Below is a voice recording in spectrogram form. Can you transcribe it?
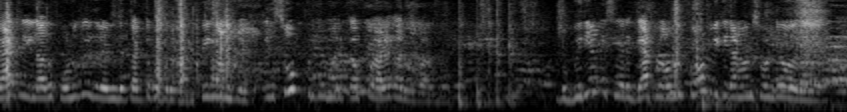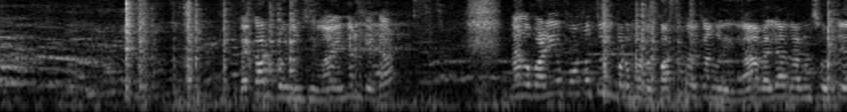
பேட்டரி இல்லாத ஃபோனுக்கு இது ரெண்டு தட்டு கொடுத்துருக்காங்க. பீங்கான் பிளேட் இது சூப் குடிக்கிற மாதிரி கப்பு அழகா இருக்கு பாருங்க. இப்போ பிரியாணி செய்கிற கேப்பில் வந்து ஃபோன் விற்கிறாங்கன்னு சொல்லிட்டு ஒரு ரெக்கார்டு பண்ணிருந்துச்சிங்களா என்னன்னு கேட்டால் நாங்கள் பழைய ஃபோனில் தூக்கி போட மாட்டோம். பசங்க இருக்காங்க இல்லைங்களா? விளையாடுறாங்கன்னு சொல்லிட்டு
